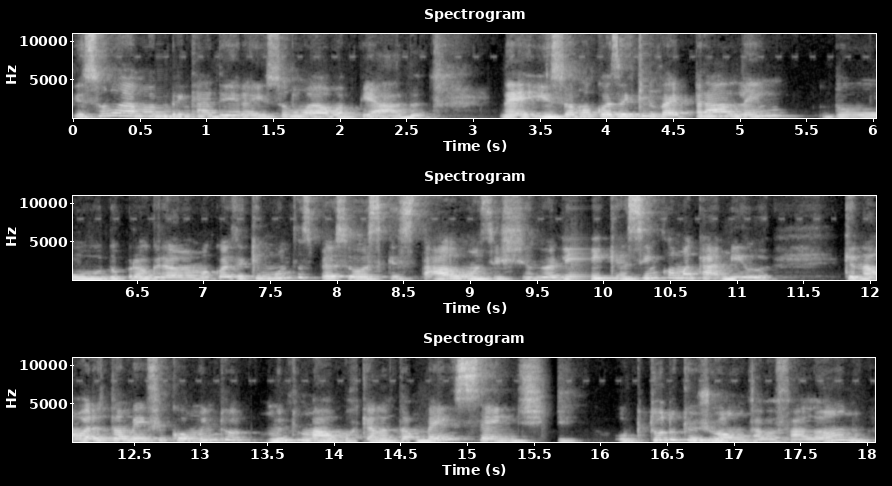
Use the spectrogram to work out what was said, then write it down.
isso não é uma brincadeira, isso não é uma piada, né? Isso é uma coisa que vai para além do, do programa, é uma coisa que muitas pessoas que estavam assistindo ali, que assim como a Camila, que na hora também ficou muito, muito mal, porque ela também sente o, tudo que o João estava falando,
